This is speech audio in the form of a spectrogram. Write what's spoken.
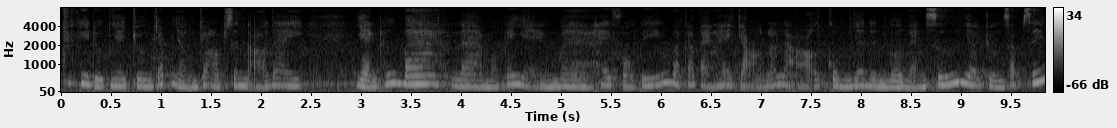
trước khi được nhà trường chấp nhận cho học sinh ở đây, dạng thứ ba là một cái dạng mà hay phổ biến và các bạn hay chọn, đó là ở cùng gia đình người bản xứ do trường sắp xếp.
